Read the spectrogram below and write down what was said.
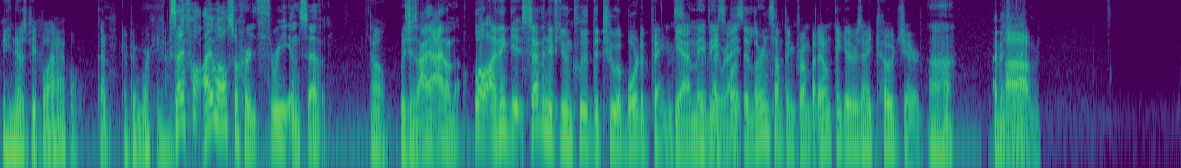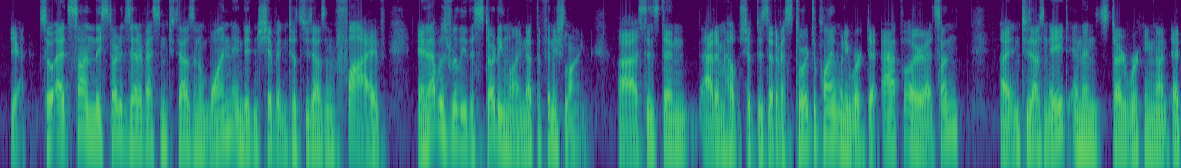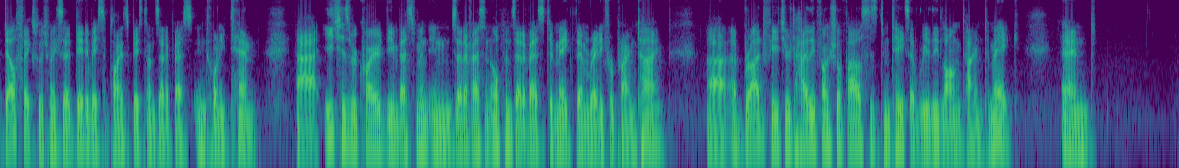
He knows people at Apple that have been working on it. Because I've I've also heard three and seven, Oh. which is I I don't know. Well, I think it, seven if you include the two aborted things. Yeah, maybe, I suppose right. they learned something from, but I don't think there was any code shared. Uh huh. I bet you're right. Yeah. So at Sun, they started ZFS in 2001 and didn't ship it until 2005. And that was really the starting line, not the finish line. Uh, since then, Adam helped ship the ZFS storage appliance when he worked at Apple or at Sun uh, in 2008, and then started working on at Delphix, which makes a database appliance based on ZFS in 2010. Uh, each has required the investment in ZFS and OpenZFS to make them ready for prime time. Uh, a broad featured, highly functional file system takes a really long time to make. And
